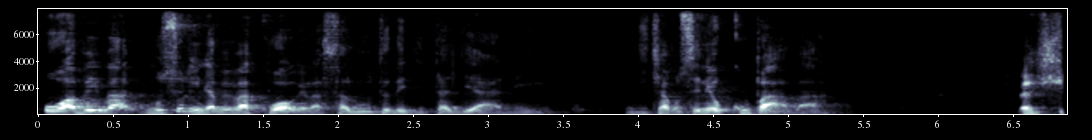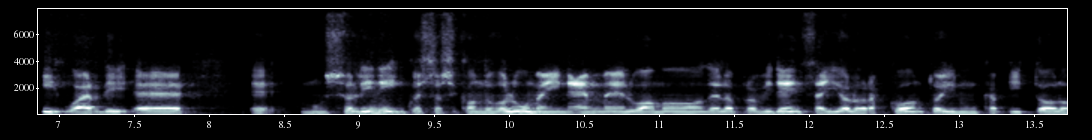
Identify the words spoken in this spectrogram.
O aveva, Mussolini aveva a cuore la salute degli italiani? Diciamo, se ne occupava? Beh sì, guardi, eh, eh, Mussolini in questo secondo volume, in M, l'uomo della provvidenza, io lo racconto in un capitolo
